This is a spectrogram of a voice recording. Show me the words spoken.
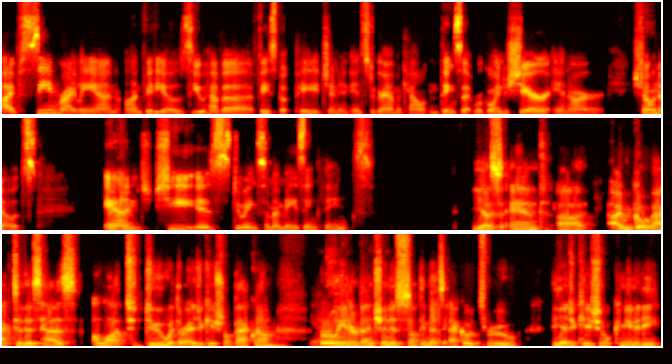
i've seen riley ann on videos. You have a facebook page and an instagram account and things that we're going to share in our show notes and she is doing some amazing things. Yes, and uh, I would go back to this has a lot to do with our educational background. Yes. Early intervention is something that's echoed through the educational community,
